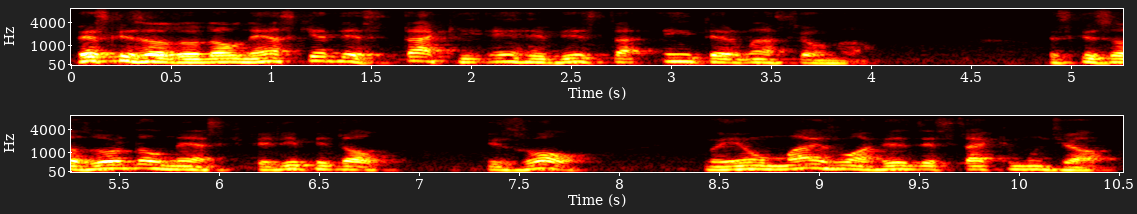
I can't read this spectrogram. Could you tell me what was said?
Pesquisador da Unesc é destaque em revista internacional. Pesquisador da Unesc, Felipe Dalpisol, ganhou mais uma vez destaque mundial.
